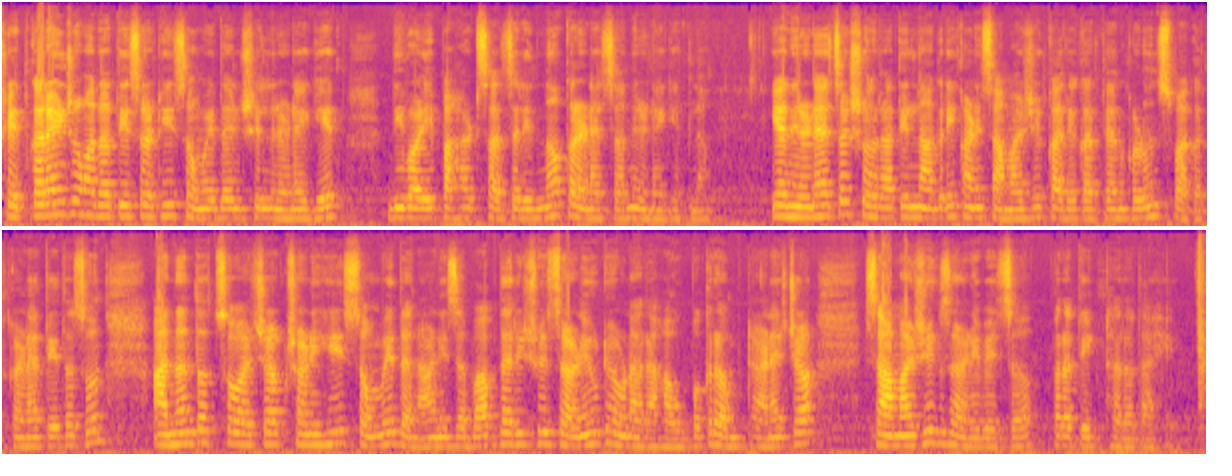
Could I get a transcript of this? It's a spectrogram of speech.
शेतकऱ्यांच्या मदतीसाठी संवेदनशील निर्णय घेत दिवाळी पहाट साजरी न करण्याचा निर्णय घेतला. या निर्णयाचं शहरातील नागरिक आणि सामाजिक कार्यकर्त्यांकडून स्वागत करण्यात येत असून आनंदोत्सवाच्या क्षणीही संवेदना आणि जबाबदारीची जाणीव ठेवणारा हा उपक्रम ठाण्याच्या सामाजिक जाणीवेचं प्रतीक ठरत आहे.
